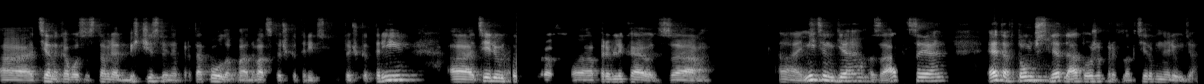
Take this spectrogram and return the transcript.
э, те, на кого составляют бесчисленные протоколы по 20.30.3, э, те люди, которых э, привлекают за э, митинги, за акции, это в том числе, да, тоже профилактированные люди.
